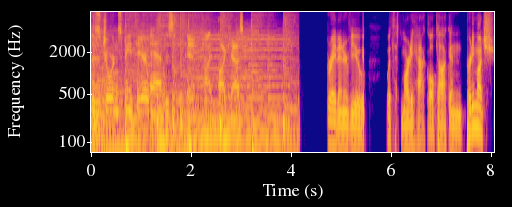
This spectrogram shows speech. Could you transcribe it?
This is Jordan Spieth here, and This is the Dan Hyde Podcast. Great interview with Marty Hackel, talking pretty much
